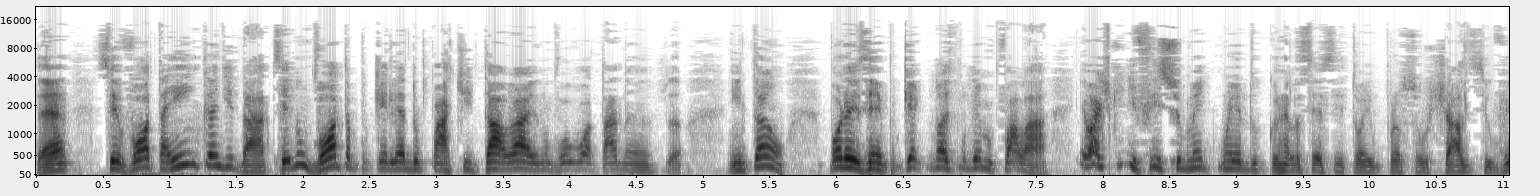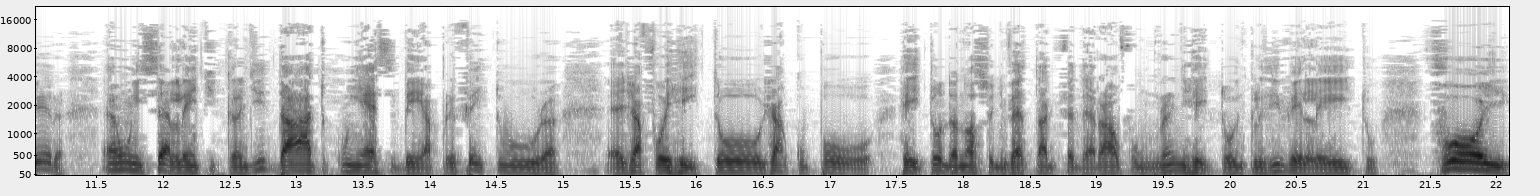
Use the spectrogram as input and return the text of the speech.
Né? Você vota em candidato, você não vota porque ele é do partido tal, ah, eu não vou votar não. Então, por exemplo, o que, é que nós podemos falar? Eu acho que dificilmente, com ele, com relação a você citou aí, o professor Charles Silveira, é um excelente candidato, conhece bem a prefeitura, eh, já foi reitor, já ocupou reitor da nossa Universidade Federal, foi um grande reitor, inclusive eleito, foi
